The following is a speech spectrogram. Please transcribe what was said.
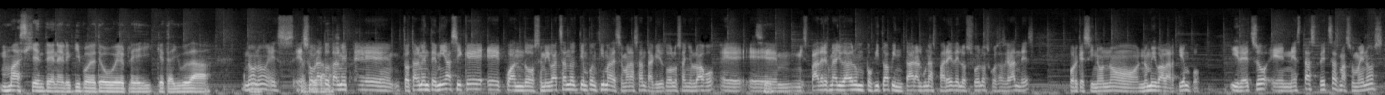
más gente en el equipo de TV Play que te ayuda no, no, es, obra totalmente, totalmente mía, así que eh, cuando se me iba echando el tiempo encima de Semana Santa, que yo todos los años lo hago, eh, eh, mis padres me ayudaron un poquito a pintar algunas paredes, los suelos, cosas grandes, porque si no, no me iba a dar tiempo. Y de hecho, en estas fechas más o menos,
